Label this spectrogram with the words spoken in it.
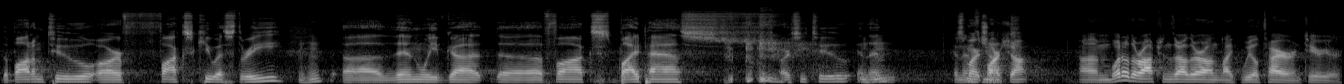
The bottom two are Fox QS3. Mm-hmm. Uh, then we've got uh, Fox Bypass RC2, and then Mm-hmm. And Smart then Smart Shocks. Shock. Um, what other options are there on like wheel, tire, interior?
